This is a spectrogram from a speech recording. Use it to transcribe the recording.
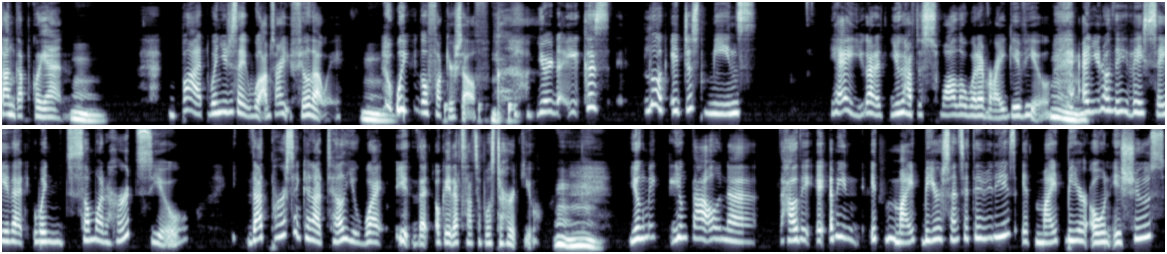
Tanggap ko yan. Mm. But when you just say, well, I'm sorry you feel that way. Mm. Well, you can go fuck yourself. You're because look, it just means, hey, you gotta you have to swallow whatever I give you. Mm. And you know they they say that when someone hurts you, that person cannot tell you why that okay that's not supposed to hurt you. Mm-mm. Yung may, yung tao na how they I I mean it might be your sensitivities, it might be your own issues,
